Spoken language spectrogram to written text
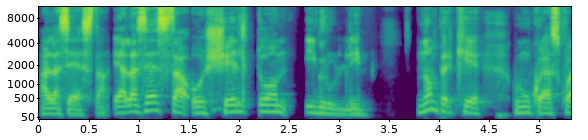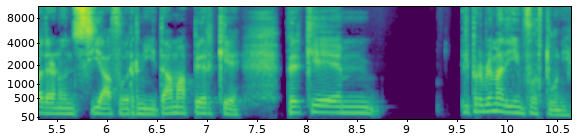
alla sesta e alla sesta ho scelto i grulli non perché comunque la squadra non sia fornita, ma perché? Perché mh, il problema degli infortuni.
